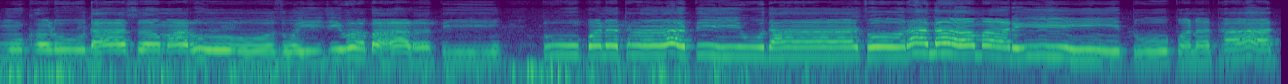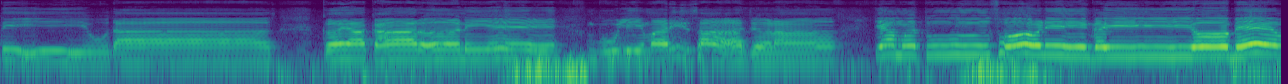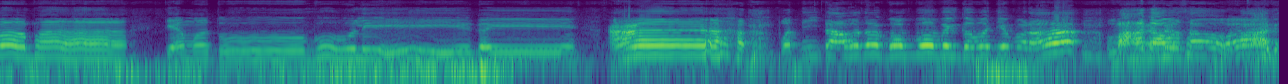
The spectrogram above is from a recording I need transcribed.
મુખડું દાસ મારું જોઈ જીવ બાળતી તું પણ થાતી ઉદાસ રાના મારી તું પણ થાતી ઉદાસ કયા કારણીએ ભૂલી મારી સાજણા કેમ તું છોડી ગઈ ઓ બેવફા કેમ તું ભૂલી ગઈ. પતિ આવો તો ગોબો ભાઈ ગમે તે પણ વાઘ આવો છો વાઘ.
